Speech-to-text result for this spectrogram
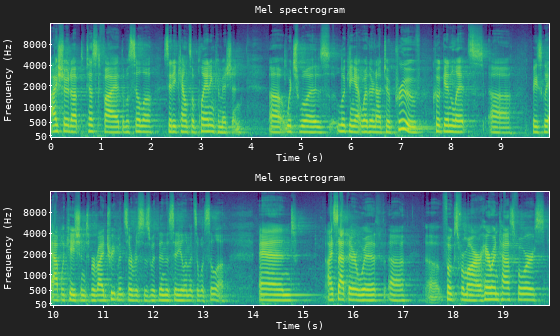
I showed up to testify at the Wasilla City Council Planning Commission, uh, which was looking at whether or not to approve Cook Inlet's uh, basically application to provide treatment services within the city limits of Wasilla. And I sat there with uh, uh, folks from our heroin task force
